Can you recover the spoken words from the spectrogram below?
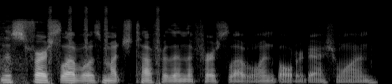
this first level is much tougher than the first level in Boulder Dash 1.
